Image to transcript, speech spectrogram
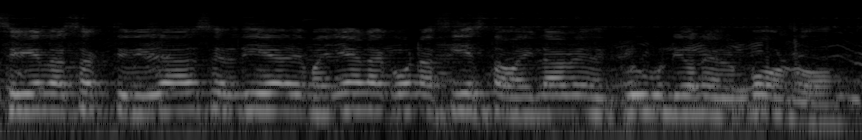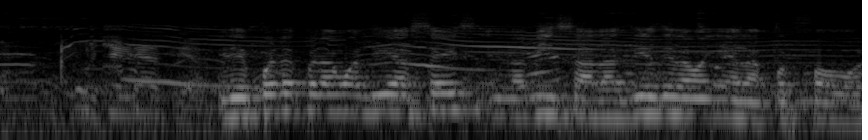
Siguen las actividades el día de mañana con una fiesta bailable en el Club Unión en el Morro. Y después lo esperamos el día 6 en la misa a las 10 de la mañana, por favor.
